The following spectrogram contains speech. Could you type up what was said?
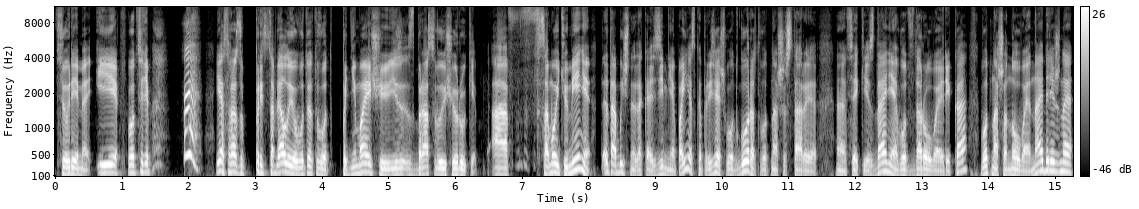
все время. И вот с этим... Я сразу представлял ее вот эту вот поднимающую и сбрасывающую руки. А в самой Тюмени, это обычная такая зимняя поездка, приезжаешь, вот город, вот наши старые э, всякие здания, вот здоровая река, вот наша новая набережная,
